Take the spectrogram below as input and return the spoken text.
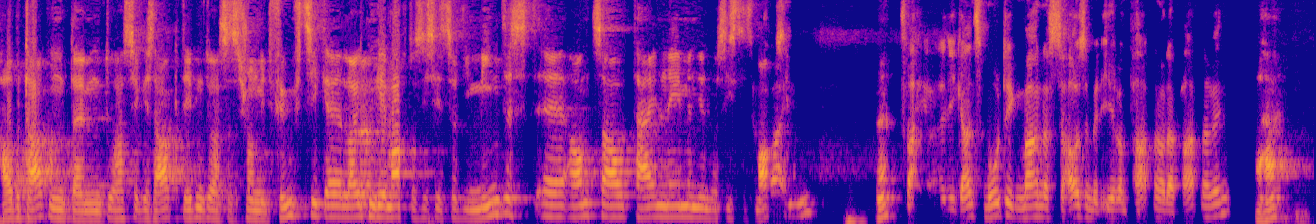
halber Tag. Und ähm, du hast ja gesagt, eben du hast es schon mit 50 äh, Leuten gemacht. Das ist jetzt so die Mindestanzahl äh, Teilnehmenden. Was ist das Maximum? Zwei. Ne? Zwei. Also die ganz Mutigen machen das zu Hause mit ihrem Partner oder Partnerin. Aha.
